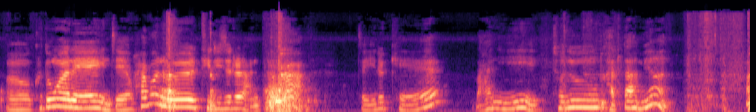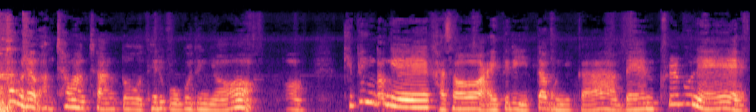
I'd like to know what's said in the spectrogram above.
어, 그동안에 이제 화분을 들이지를 않다가 이렇게 많이 저는 갔다 하면 한꺼번에 왕창왕창 또 데리고 오거든요. 어, 키핑동에 가서 아이들이 있다 보니까 맨 풀분에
